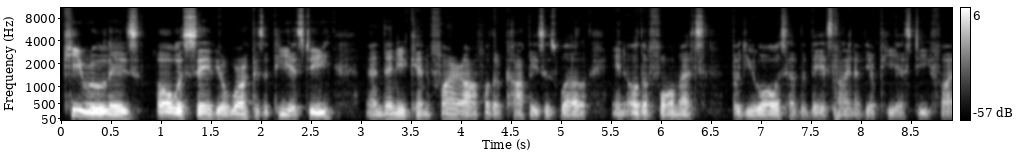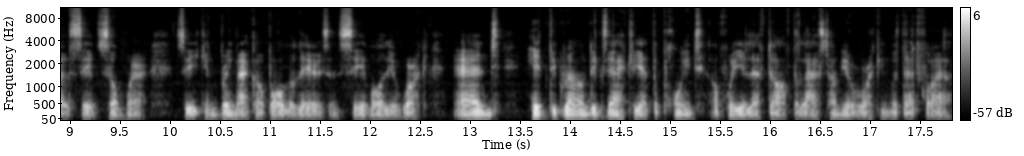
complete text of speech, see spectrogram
key rule is always save your work as a PSD and then you can fire off other copies as well in other formats but you always have the baseline of your PSD file saved somewhere so you can bring back up all the layers and save all your work and hit the ground exactly at the point of where you left off the last time you were working with that file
